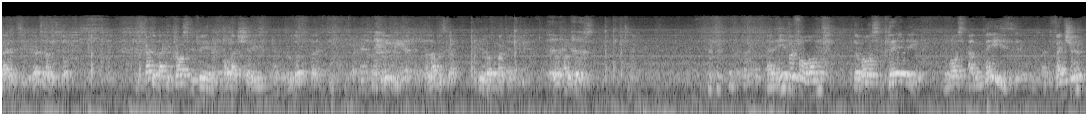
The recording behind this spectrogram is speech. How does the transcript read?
married in secret. That's another story. It's kind of like a cross between Omar Sharif and Rudolph Valentino. I love this guy. I read a lot about him. Look how it goes. and he performed the most daring, the most amazing adventure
